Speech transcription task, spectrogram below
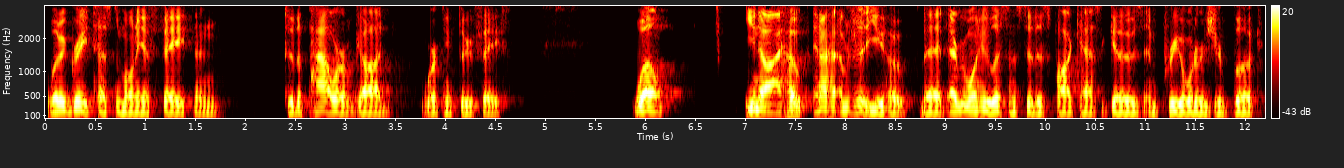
What a great testimony of faith and to the power of God working through faith. Well, you know, I hope, and I'm sure that you hope, that everyone who listens to this podcast goes and pre orders your book,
